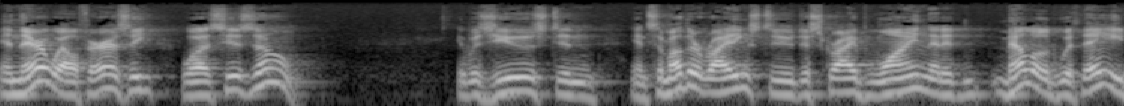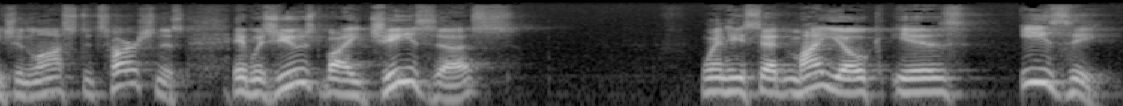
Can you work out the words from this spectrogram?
in their welfare as he was his own. It was used in, in some other writings to describe wine that had mellowed with age and lost its harshness. It was used by Jesus when he said, My yoke is easy,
